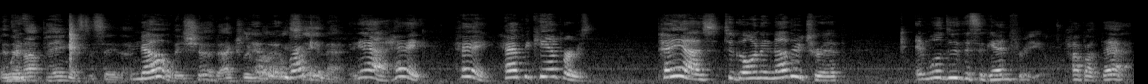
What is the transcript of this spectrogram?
they're with- not paying us to say that. No. They should. Actually, why are we right. saying that? Yeah, hey, hey, Happy Campers. Pay us to go on another trip and we'll do this again for you. How about that?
